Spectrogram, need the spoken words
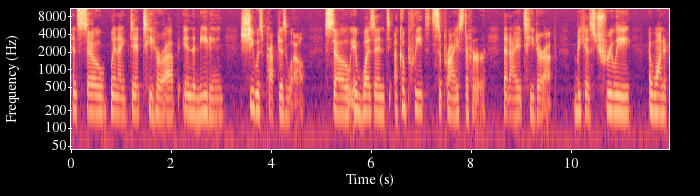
And so when I did tee her up in the meeting, she was prepped as well. So it wasn't a complete surprise to her that I had teed her up because truly I wanted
